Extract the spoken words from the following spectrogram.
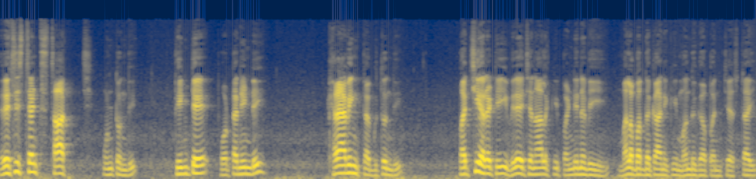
రెసిస్టెంట్ స్టార్చ్ ఉంటుంది. తింటే పొట్ట నిండి క్రావింగ్ తగ్గుతుంది. పచ్చి అరటి విరేచనాలకి పండినవి మలబద్ధకానికి మందుగా పనిచేస్తాయి.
